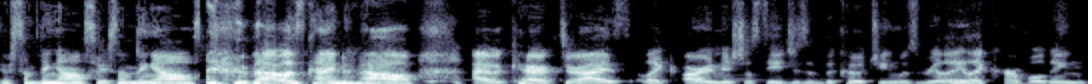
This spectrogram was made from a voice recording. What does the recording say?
there's something else, there's something else. that was kind of how I would characterize like our initial stages of the coaching was really like her holding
